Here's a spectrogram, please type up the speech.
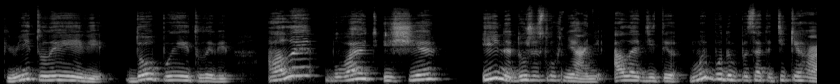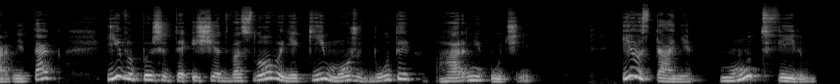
кмітливі, допитливі, але бувають іще і не дуже слухняні. Але, діти, ми будемо писати тільки гарні, так? І ви пишете іще два слова, які можуть бути гарні учні. І останнє мультфільм.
